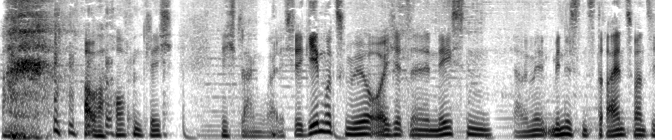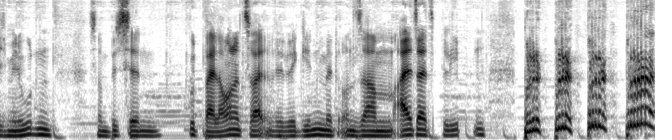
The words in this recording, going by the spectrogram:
aber hoffentlich nicht langweilig. Wir geben uns Mühe, euch jetzt in den nächsten ja, mindestens 23 Minuten so ein bisschen gut bei Laune zu halten. Wir beginnen mit unserem allseits beliebten Brr, Brr, Brr, Brr,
